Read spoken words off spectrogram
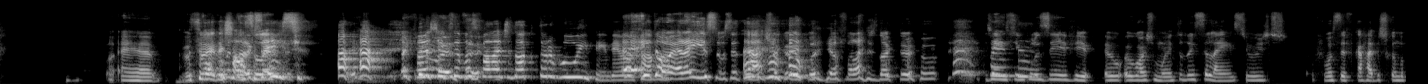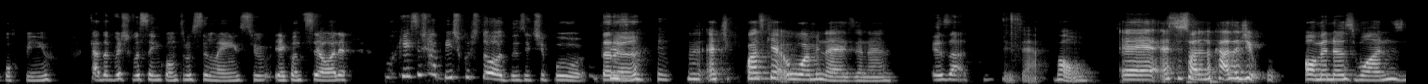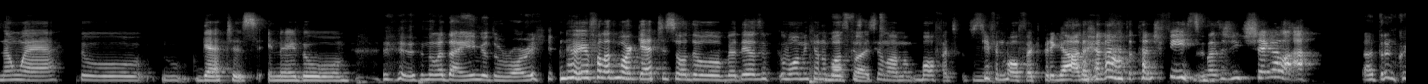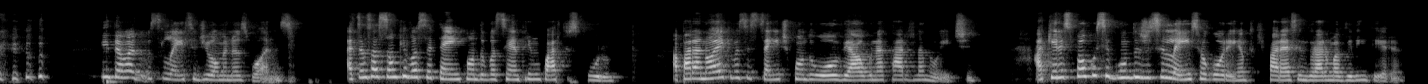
É, Você vai deixar o que você- silêncio? Eu achei que você fosse falar de Doctor Who, entendeu? Eu É, tava- então, era isso. Você acha que eu poderia falar de Doctor Who? Gente, é. inclusive, eu, eu gosto muito dos silêncios. Você ficar rabiscando o corpinho cada vez que você encontra um silêncio. E aí, quando você olha, por que esses rabiscos todos? E tipo, taran. É tipo quase que o amnésia, né? Exato. Pois é. Bom, é, essa história, no caso, é de Ominous Ones, não é do Gettis e nem do. Não é da Amy ou do Rory. Não, eu ia falar do Morgettis ou do. Meu Deus, o homem que eu não gosto, que eu Moffat. esqueci o nome. Moffat. Stephen Moffat. Obrigada, Renata. Tá difícil, mas a gente chega lá. Tá tranquilo. Então é o silêncio de Ominous Ones. A sensação que você tem quando você entra em um quarto escuro. A paranoia que você sente quando ouve algo na tarde da noite. Aqueles poucos segundos de silêncio algorento que parecem durar uma vida inteira.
